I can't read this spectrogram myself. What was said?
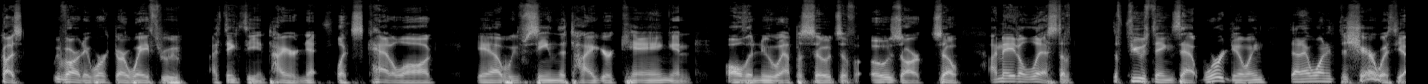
because we've already worked our way through, I think, the entire Netflix catalog. Yeah, we've seen The Tiger King and all the new episodes of Ozark. So I made a list of the few things that we're doing that I wanted to share with you.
